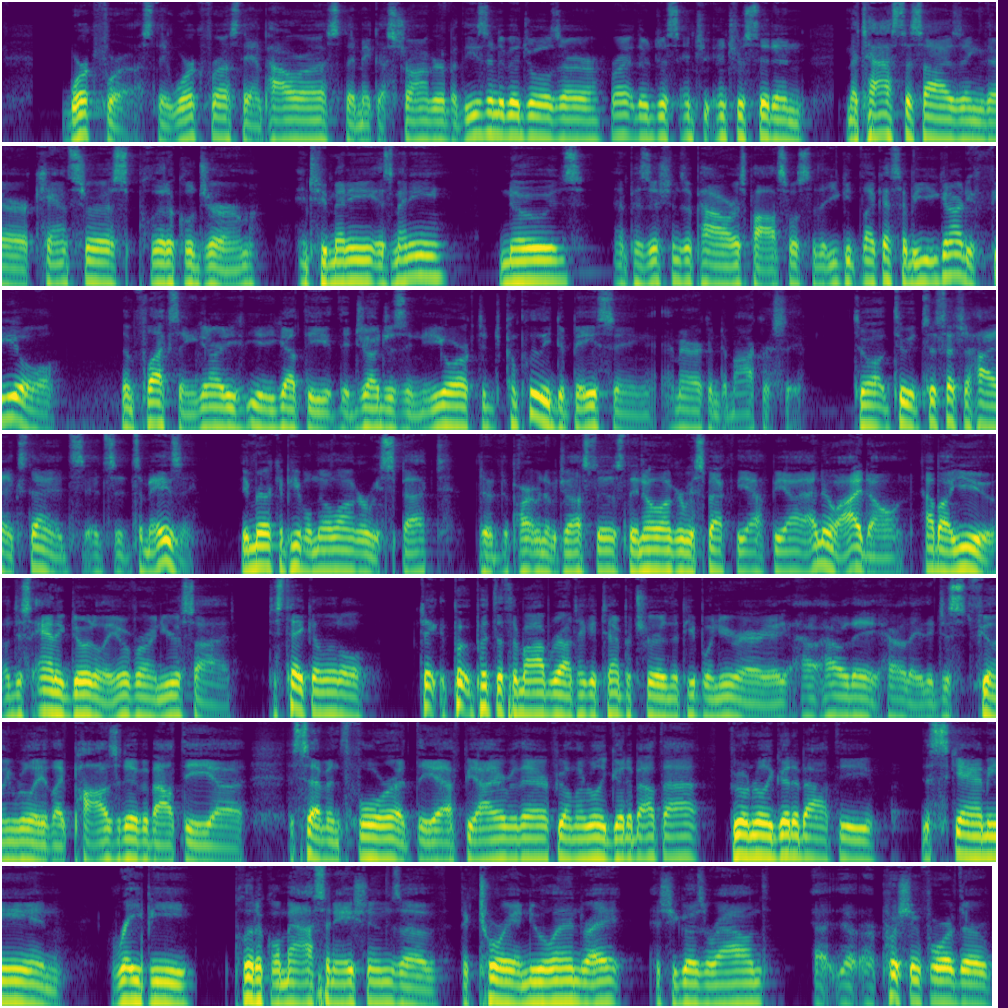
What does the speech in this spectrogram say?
work for us. They work for us. They empower us. They make us stronger. But these individuals are right. They're just inter- interested in metastasizing their cancerous political germ into many as many nodes and positions of power as possible, so that you can, like I said, you can already feel them flexing. You can already you got the the judges in New York completely debasing American democracy to to to such a high extent. It's it's it's amazing. The American people no longer respect the Department of Justice. They no longer respect the FBI. I know I don't. How about you? Just anecdotally, over on your side, just take a little, take put put the thermometer out, take a temperature in the people in your area. How, how are they? How are they? They just feeling really like positive about the uh, the seventh floor at the FBI over there. Feeling really good about that. Feeling really good about the the scammy and rapey political machinations of Victoria Nuland, right? As she goes around, uh, are pushing forward their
